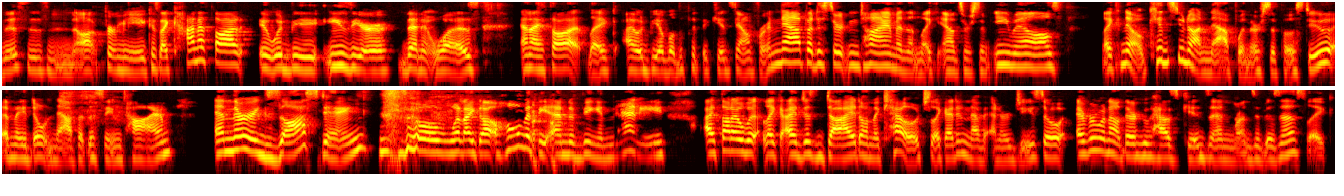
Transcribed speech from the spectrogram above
this is not for me because I kind of thought it would be easier than it was and I thought like I would be able to put the kids down for a nap at a certain time and then like answer some emails. Like no kids do not nap when they're supposed to and they don't nap at the same time and they're exhausting. So when I got home at the end of being a nanny, I thought I would like I just died on the couch. Like I didn't have energy. So everyone out there who has kids and runs a business, like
